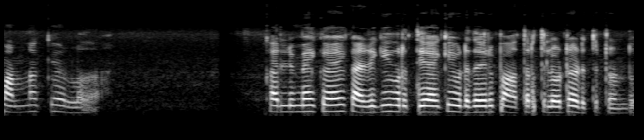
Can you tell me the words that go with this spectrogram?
മണ്ണൊക്കെ ഉള്ളതാണ് കല്ലുമ്മേക്കായ കഴുകി വൃത്തിയാക്കി ഇവിടുത്തെ ഒരു പാത്രത്തിലോട്ട് എടുത്തിട്ടുണ്ട്.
